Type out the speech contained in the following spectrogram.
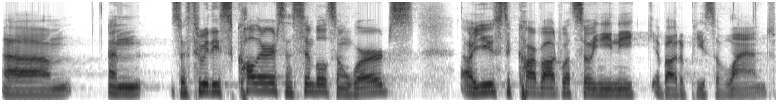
Um, and so through these colors and symbols and words are used to carve out what's so unique about a piece of land,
